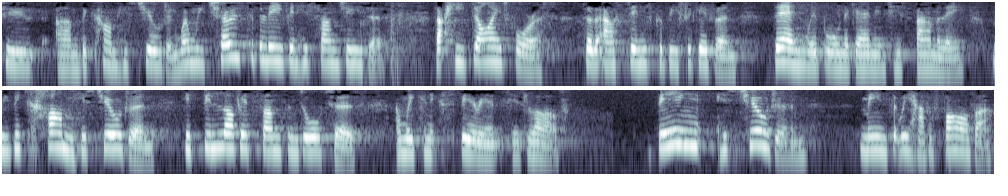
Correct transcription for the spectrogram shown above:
to um, become his children. When we chose to believe in his son Jesus, that he died for us so that our sins could be forgiven, then we're born again into his family. We become his children, his beloved sons and daughters, and we can experience his love. Being his children means that we have a father.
